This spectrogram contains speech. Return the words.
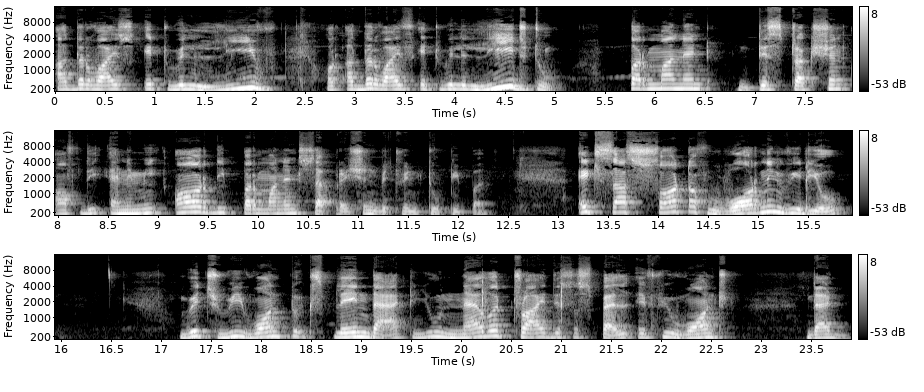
otherwise it will leave or otherwise it will lead to permanent destruction of the enemy or the permanent separation between two people. It's a sort of warning video which we want to explain that you never try this spell if you want that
